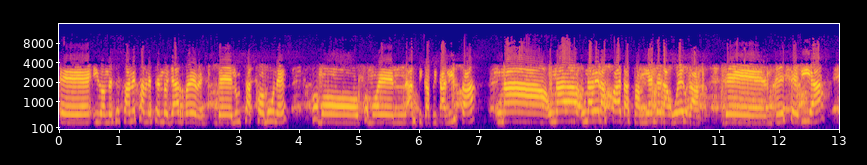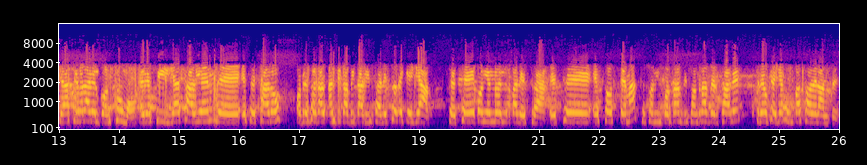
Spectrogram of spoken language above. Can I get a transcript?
eh, y donde se están estableciendo ya redes de luchas comunes como, como el anticapitalista, una, una, una de las patas también de la huelga de, este día, que ha sido la del consumo. Es decir, ya está bien de ese Estado opresor anticapitalista. El hecho de que ya se esté poniendo en la palestra este, estos temas que son importantes y son transversales, creo que ya es un paso adelante.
